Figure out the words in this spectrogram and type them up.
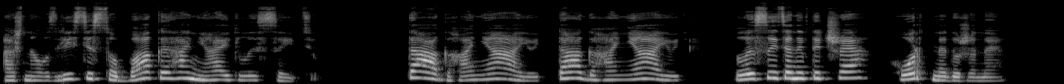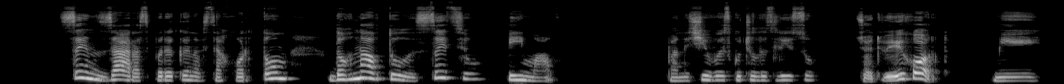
аж на узліссі собаки ганяють лисицю. Так ганяють, так ганяють. Лисиця не втече, хорт не дожене. Син зараз перекинувся хортом, догнав ту лисицю, піймав. Паничі вискочили з лісу. Це твій хорт? Мій.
